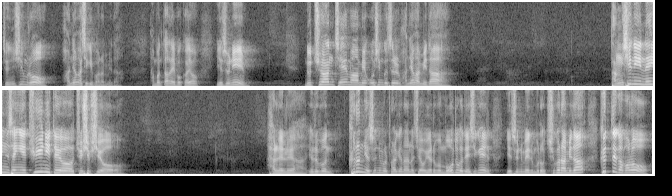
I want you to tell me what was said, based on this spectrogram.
전심으로 환영하시기 바랍니다. 한번 따라해 볼까요? 예수님, 누추한 제 마음에 오신 것을 환영합니다. 당신이 내 인생의 주인이 되어 주십시오. 할렐루야. 여러분, 그런 예수님을 발견하는 저와 여러분 모두가 되시길 예수님의 이름으로 축원합니다. 그때가 바로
